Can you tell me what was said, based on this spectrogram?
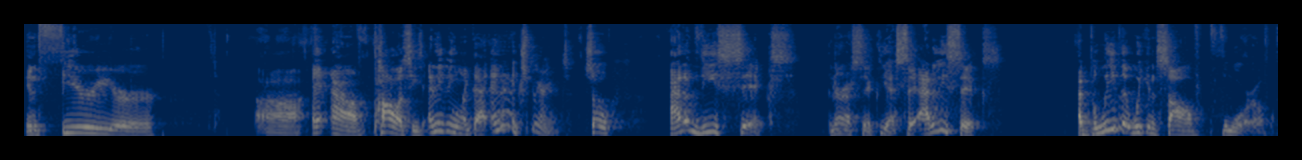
inferior uh, uh, policies, anything like that, and an experience. So, out of these six, and there are six, yes, out of these six, I believe that we can solve four of them.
